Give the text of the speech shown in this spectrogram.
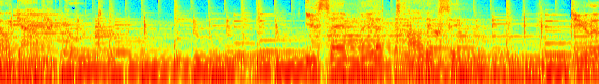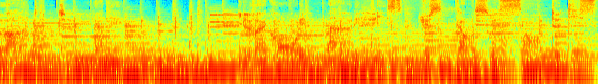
Ils regardent la côte. Ils s'aiment et la traversée durera toute une année. Ils vaincront les maléfices jusqu'en soixante-dix.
